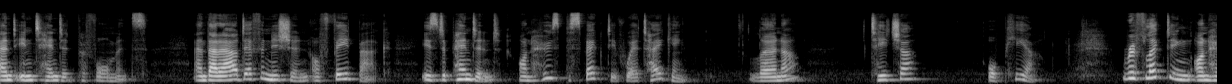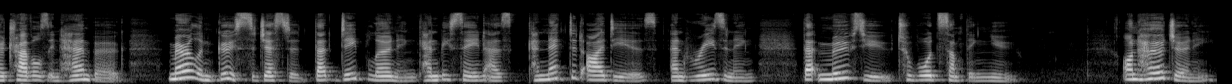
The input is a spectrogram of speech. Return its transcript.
and intended performance, and that our definition of feedback is dependent on whose perspective we're taking learner, teacher, or peer. Reflecting on her travels in Hamburg, Marilyn Goose suggested that deep learning can be seen as connected ideas and reasoning that moves you towards something new. On her journey,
